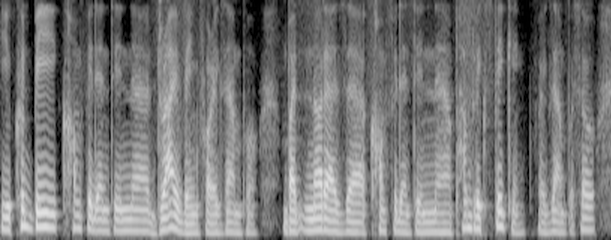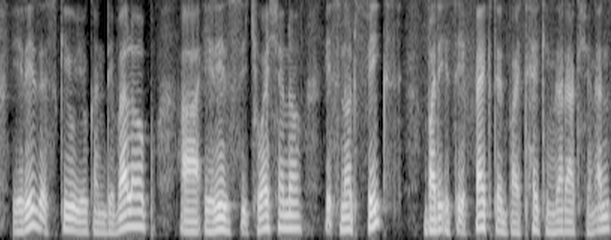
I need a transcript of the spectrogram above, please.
you could be confident in uh, driving, for example, but not as uh, confident in uh, public speaking, for example. So it is a skill you can develop. Uh, it is situational. It's not fixed, but it's affected by taking that action. And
